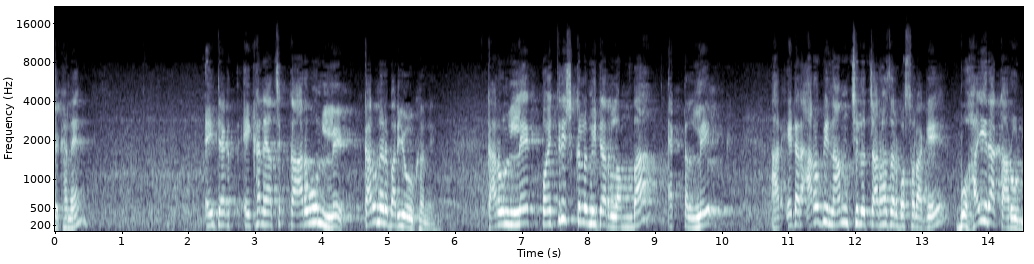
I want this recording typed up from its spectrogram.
সেখানে। এইটা এখানে আছে কারুন লেক, কারুনের বাড়িও ওখানে। কারুন লেক ৩৫ কিলোমিটার লম্বা, একটা লেক, আর এটার আরবি নাম ছিল চার হাজার বছর আগে বুহাইরা কারুন।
